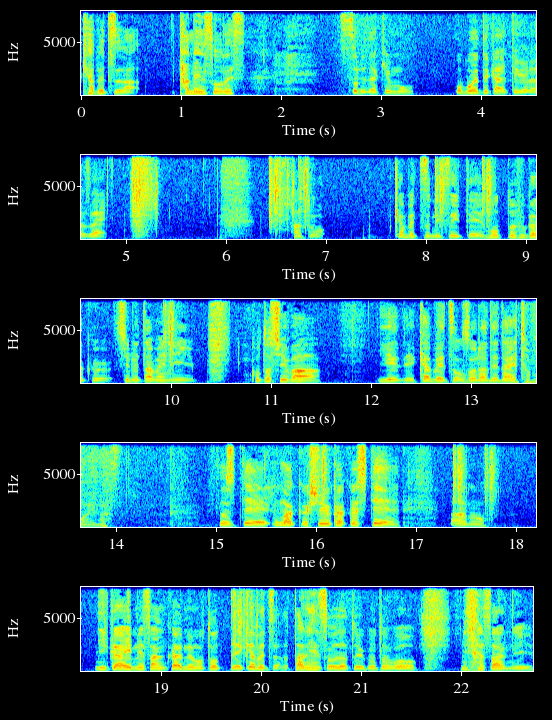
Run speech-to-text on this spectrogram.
キャベツは多年草です。それだけもう覚えて帰ってください。あとキャベツについてもっと深く知るために今年は家でキャベツを育てたいと思います。そしてうまく収穫してあの2回目3回目も取ってキャベツは多年草だということを皆さんに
